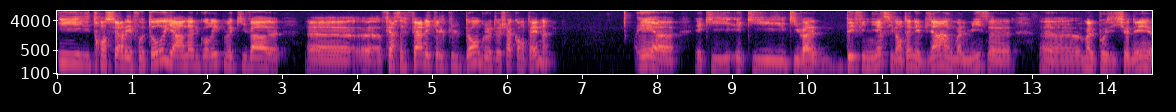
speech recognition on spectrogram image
ils transfèrent les photos, il y a un algorithme qui va euh, euh, faire, faire les calculs d'angle de chaque antenne. Et, et, qui, va définir si l'antenne est bien ou mal mise, mal positionnée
